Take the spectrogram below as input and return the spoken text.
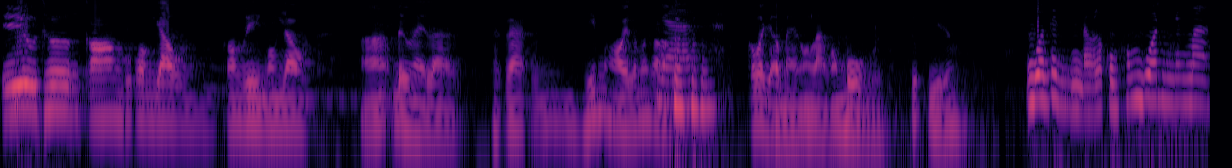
yêu thương con của con dâu con riêng con dâu. Đó, điều này là thật ra cũng hiếm hoi lắm á con. Dạ có bao giờ mẹ con làm con buồn chút gì đó không? Buồn thì đó là cũng không buồn nhưng mà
